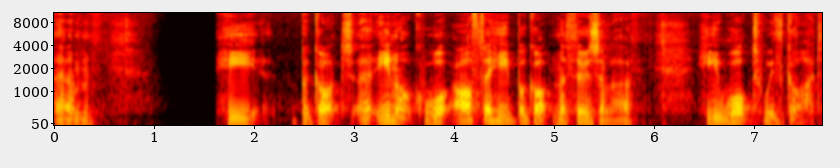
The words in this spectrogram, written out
um, he begot uh, Enoch, after he begot Methuselah, he walked with God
